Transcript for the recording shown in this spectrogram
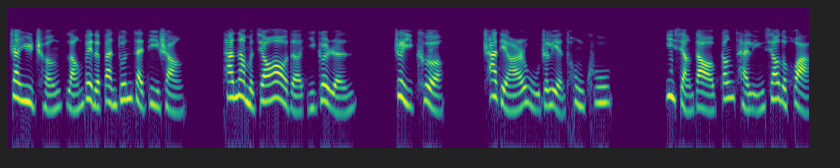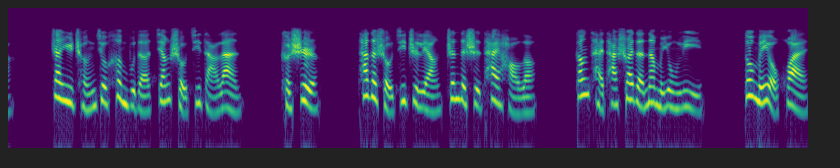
战玉成狼狈的半蹲在地上，他那么骄傲的一个人，这一刻差点儿捂着脸痛哭。一想到刚才凌霄的话，战玉成就恨不得将手机砸烂。可是他的手机质量真的是太好了，刚才他摔的那么用力都没有坏，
